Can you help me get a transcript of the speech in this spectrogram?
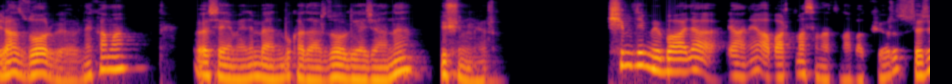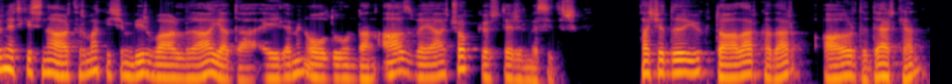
Biraz zor bir örnek ama ÖSYM'nin ben bu kadar zorlayacağını düşünmüyorum. Şimdi mübalağa yani abartma sanatına bakıyoruz. Sözün etkisini artırmak için bir varlığa ya da eylemin olduğundan az veya çok gösterilmesidir. Taşıdığı yük dağlar kadar ağırdı derken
